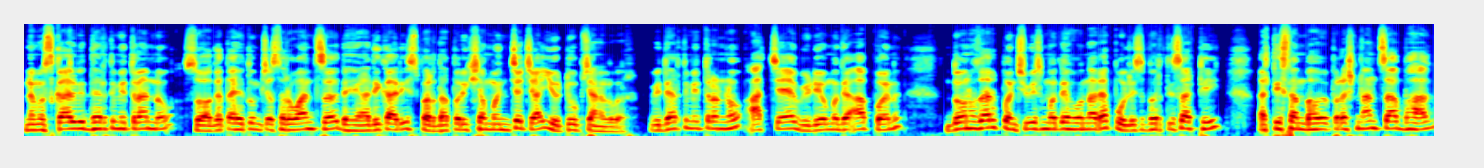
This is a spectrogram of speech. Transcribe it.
नमस्कार विद्यार्थी मित्रांनो स्वागत आहे तुमच्या सर्वांचं ध्येयाधिकारी स्पर्धा परीक्षा मंचच्या यूट्यूब चॅनलवर. विद्यार्थी मित्रांनो आजच्या या व्हिडिओमध्ये आपण दोन हजार पंचवीसमध्ये होणाऱ्या पोलीस भरतीसाठी अतिसंभाव्य प्रश्नांचा भाग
